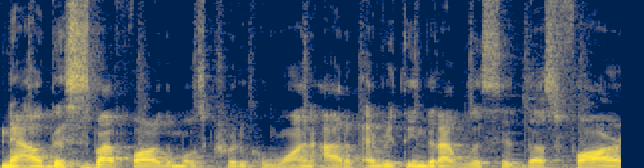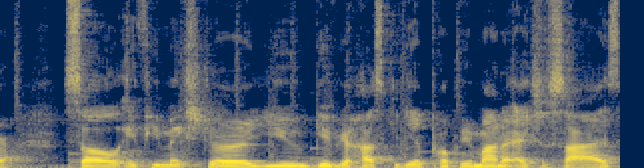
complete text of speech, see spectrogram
Now this is by far the most critical one out of everything that I've listed thus far. So if you make sure you give your husky the appropriate amount of exercise,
